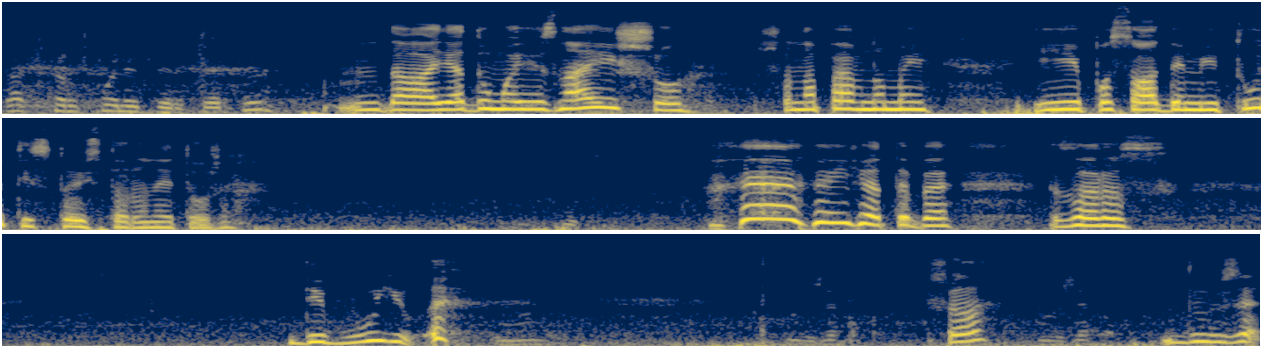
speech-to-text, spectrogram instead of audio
Трактор в полі тир-тир-тир. Да, я думаю, знаєш що? Що напевно ми її посадимо і тут, і з тої сторони теж. Я тебе зараз дивую. Дуже, Що? дуже. Дуже.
